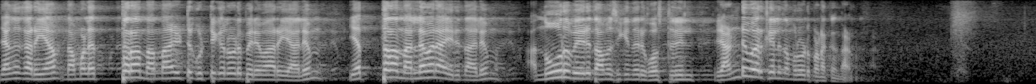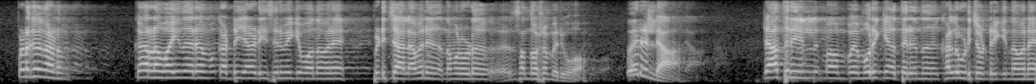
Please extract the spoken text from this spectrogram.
ഞങ്ങൾക്കറിയാം നമ്മൾ എത്ര നന്നായിട്ട് കുട്ടികളോട് പെരുമാറിയാലും എത്ര നല്ലവനായിരുന്നാലും നൂറ് പേര് താമസിക്കുന്ന ഒരു ഹോസ്റ്റലിൽ രണ്ടു പേർക്കെങ്കിലും നമ്മളോട് പണക്കം കാണും. പിണക്കം കാണും. കാരണം വൈകുന്നേരം കട്ടിച്ചാടി സിനിമയ്ക്ക് പോകുന്നവനെ പിടിച്ചാൽ അവന് നമ്മളോട് സന്തോഷം വരുമോ വരില്ല. രാത്രിയിൽ മുറിക്കകത്തിരുന്ന് കള്ളു പിടിച്ചോണ്ടിരിക്കുന്നവനെ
